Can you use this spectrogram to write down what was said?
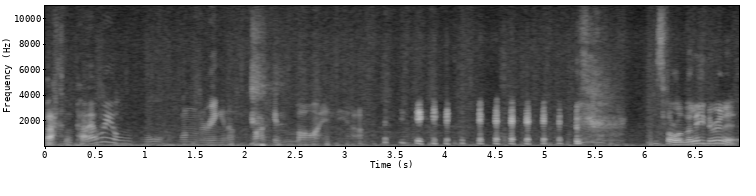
Back of the pack. Why are we all, wandering in a fucking line here? Just follow the leader, innit?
